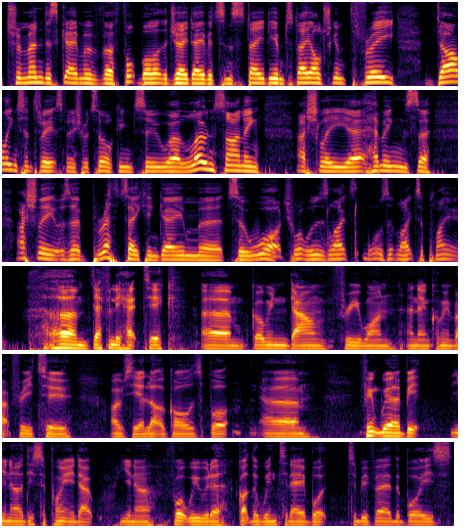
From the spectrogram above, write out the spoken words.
tremendous game of uh, football at the J Davidson Stadium today. Altrincham 3, Darlington 3. It's finished. We're talking to uh, loan signing Ashley uh, Hemmings. Uh, Ashley, it was a breathtaking game uh, to watch. What was, it like to, what was it like to play in? Um, definitely hectic. Um, going down 3 1 and then coming back 3 2. Obviously, a lot of goals, but um, I think we're a bit you know, disappointed that you know thought we would have got the win today. But to be fair, the boys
